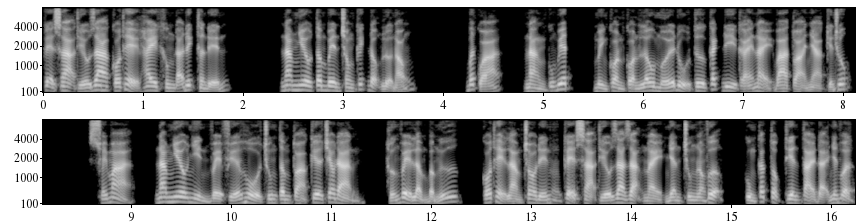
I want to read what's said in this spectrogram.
Kệ xạ thiếu gia có thể hay không đã đích thân đến? Nam nhiêu tâm bên trong kích động lửa nóng. Bất quá, nàng cũng biết, mình còn còn lâu mới đủ tư cách đi cái này ba tòa nhà kiến trúc. Xoáy mà nam nhiêu nhìn về phía hồ trung tâm tòa kia treo đàn, hướng về lẩm bẩm ngữ, có thể làm cho đến kệ xạ thiếu gia dạng này nhân trung long vượng, cùng các tộc thiên tài đại nhân vật,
